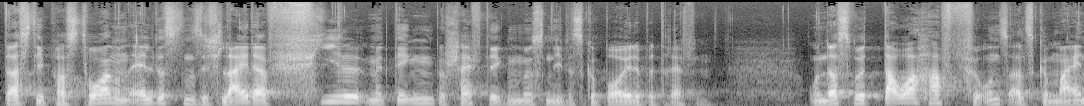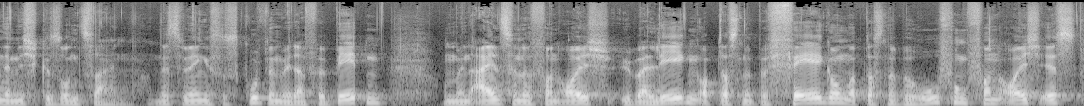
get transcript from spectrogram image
dass die Pastoren und Ältesten sich leider viel mit Dingen beschäftigen müssen, die das Gebäude betreffen. Und das wird dauerhaft für uns als Gemeinde nicht gesund sein. Und deswegen ist es gut, wenn wir dafür beten und wenn Einzelne von euch überlegen, ob das eine Befähigung, ob das eine Berufung von euch ist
